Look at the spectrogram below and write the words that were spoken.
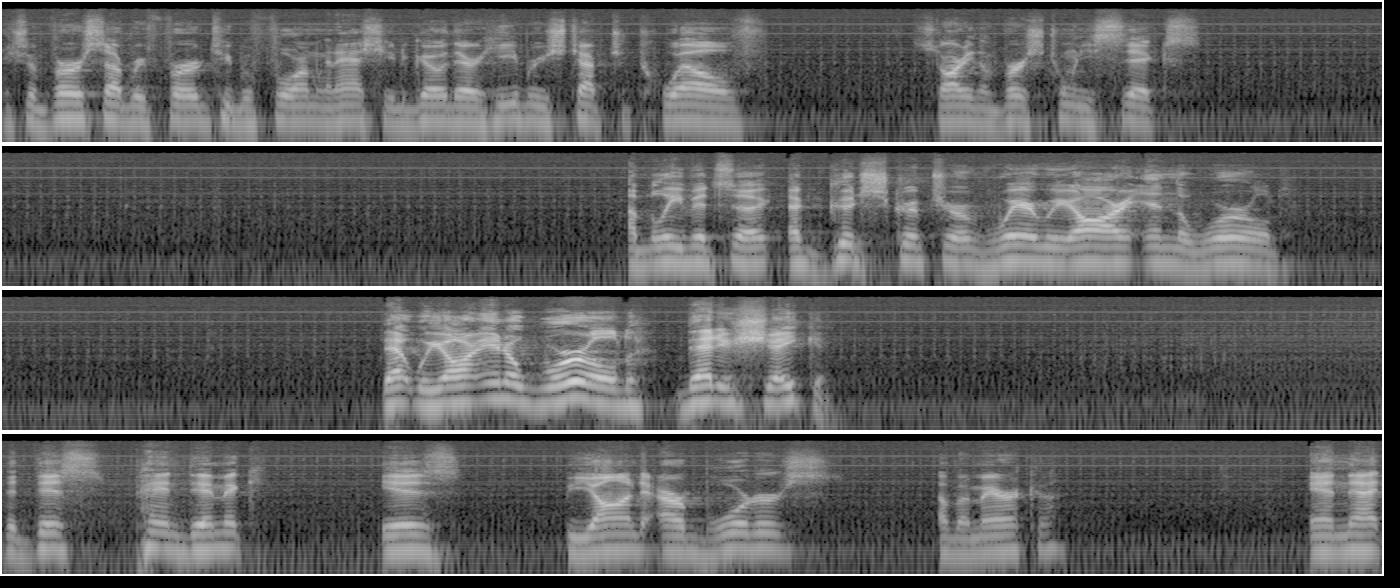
It's a verse I've referred to before. I'm going to ask you to go there. Hebrews chapter 12, starting in verse 26. I believe it's a, a good scripture of where we are in the world. That we are in a world that is shaken. That this pandemic is beyond our borders of America. And that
